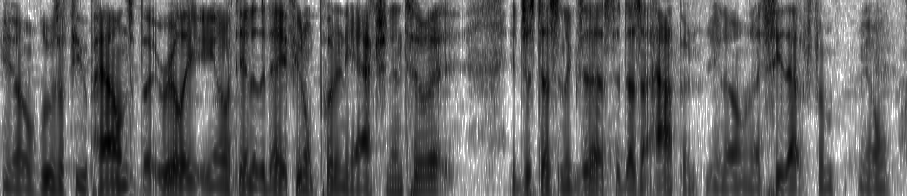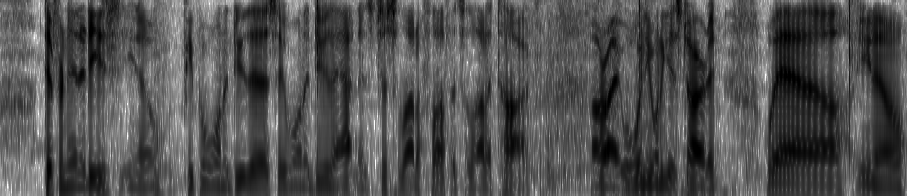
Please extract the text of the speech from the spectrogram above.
you know, lose a few pounds. But really, you know, at the end of the day, if you don't put any action into it, it just doesn't exist. It doesn't happen. You know, and I see that from you know different entities. You know, people want to do this, they want to do that, and it's just a lot of fluff. It's a lot of talk. All right, well, when do you want to get started? Well, you know,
